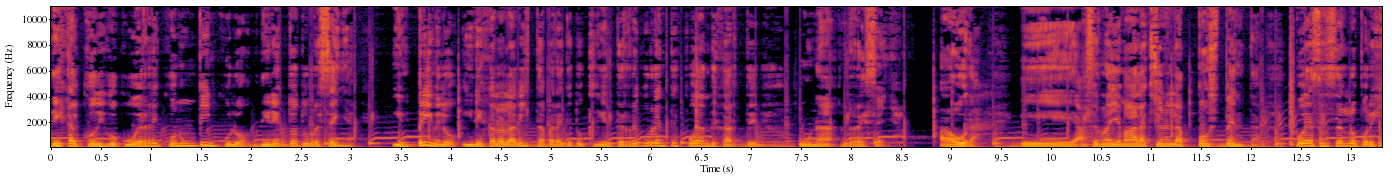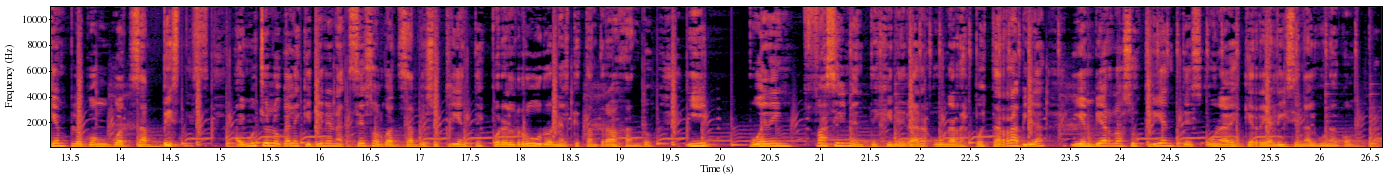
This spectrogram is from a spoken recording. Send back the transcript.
deja el código QR con un vínculo directo a tu reseña. Imprímelo y déjalo a la vista para que tus clientes recurrentes puedan dejarte una reseña. Ahora, eh, hacer una llamada a la acción en la postventa. Puedes hacerlo, por ejemplo, con WhatsApp Business. Hay muchos locales que tienen acceso al WhatsApp de sus clientes por el rubro en el que están trabajando y pueden fácilmente generar una respuesta rápida y enviarlo a sus clientes una vez que realicen alguna compra.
